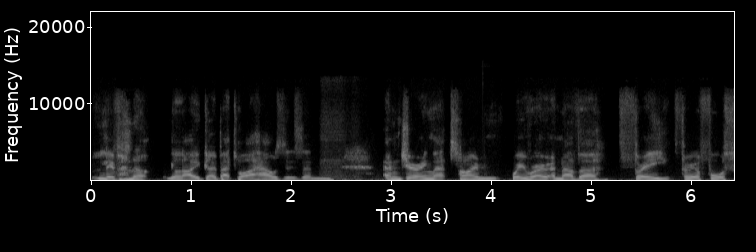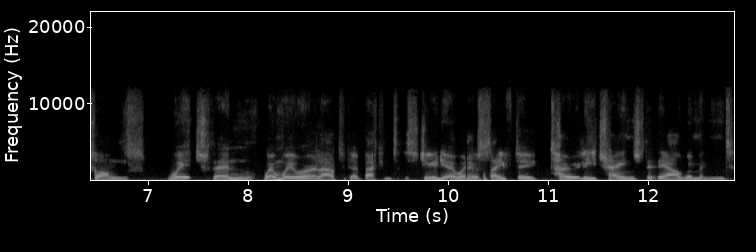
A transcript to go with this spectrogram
live in a, like go back to our houses and and during that time we wrote another three three or four songs which then when we were allowed to go back into the studio when it was safe to totally changed the album and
